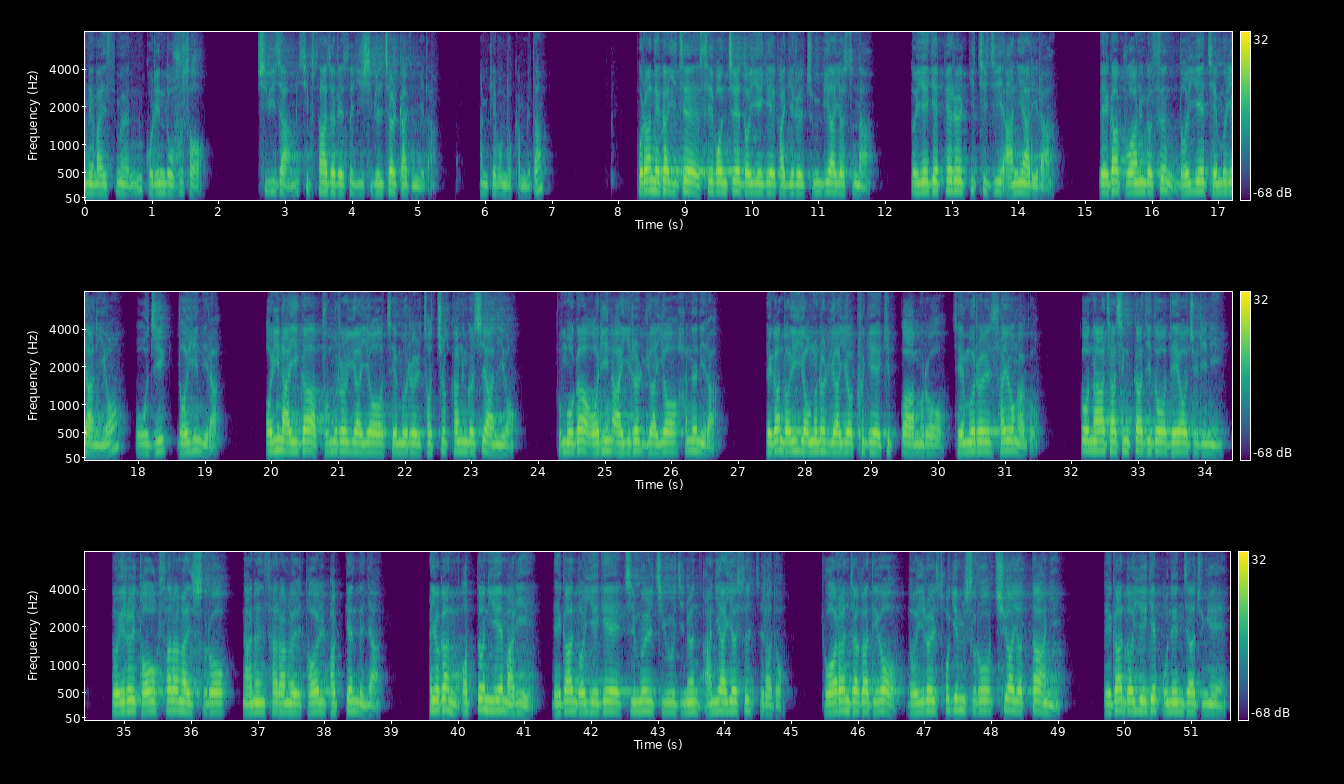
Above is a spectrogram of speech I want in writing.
하나님의 말씀은 고린도 후서 12장 14절에서 21절까지입니다. 함께 봉독합니다. 보라 내가 이제 세 번째 너희에게 가기를 준비하였으나 너희에게 폐를 끼치지 아니하리라. 내가 구하는 것은 너희의 재물이 아니요 오직 너희니라. 어린 아이가 부모를 위하여 재물을 저축하는 것이 아니요 부모가 어린 아이를 위하여 하느니라. 내가 너희 영혼을 위하여 크게 기뻐함으로 재물을 사용하고 또 나 자신까지도 내어 주리니 너희를 더욱 사랑할수록 나는 사랑을 덜 받겠느냐. 하여간 어떤 이의 말이 내가 너희에게 짐을 지우지는 아니하였을지라도 교활한 자가 되어 너희를 속임수로 취하였다 하니 내가 너희에게 보낸 자 중에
